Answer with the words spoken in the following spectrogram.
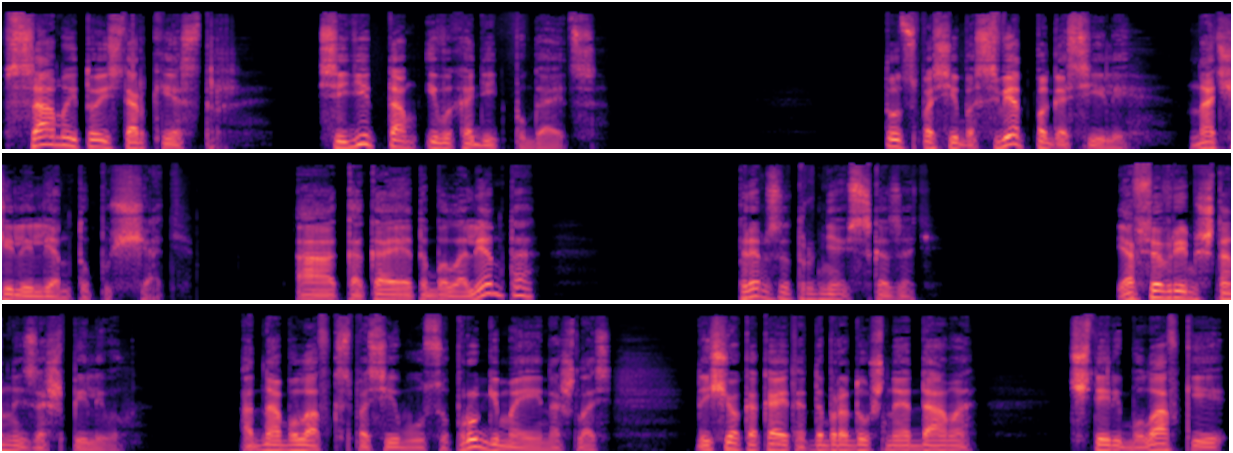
в самый, то есть оркестр. Сидит там и выходить пугается. Тут, спасибо, свет погасили, начали ленту пущать. А какая это была лента, прям затрудняюсь сказать. Я все время штаны зашпиливал. Одна булавка, спасибо, у супруги моей нашлась — да еще какая-то добродушная дама четыре булавки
